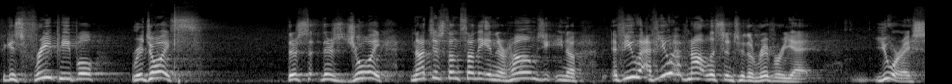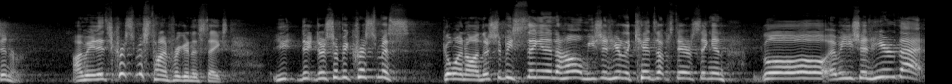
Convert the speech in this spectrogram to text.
Because free people rejoice. There's, there's joy, not just on Sunday in their homes. You, you know, if you, if you have not listened to the river yet, you are a sinner. I mean, it's Christmas time, for goodness sakes. You, there should be Christmas going on. There should be singing in the home. You should hear the kids upstairs singing, oh, I mean, you should hear that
